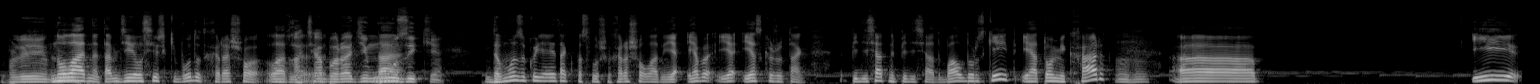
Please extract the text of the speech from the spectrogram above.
Блин, Ну ладно, там DLC-шки будут, хорошо, ладно. Хотя бы ради да. музыки. Да музыку я и так послушаю. Хорошо, ладно. Я, я, бы, я, я скажу так. 50 на 50. Baldur's Gate и Atomic Heart. Мгм. а, и,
